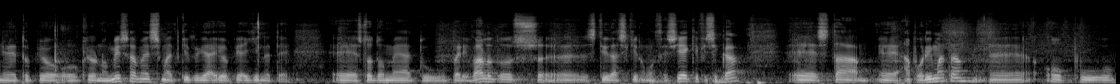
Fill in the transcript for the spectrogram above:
ε, το οποίο κληρονομήσαμε. Σημαντική δουλειά η οποία γίνεται ε, στον τομέα του περιβάλλοντος, ε, στη δασική νομοθεσία και φυσικά στα απορρίμματα όπου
